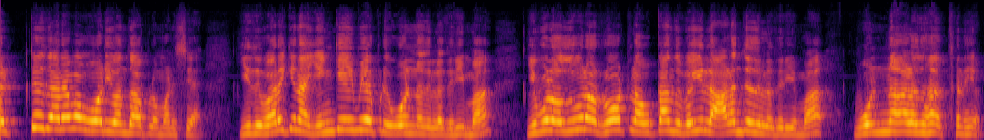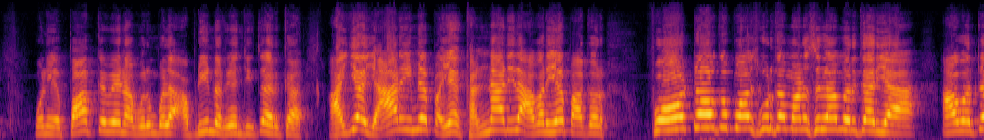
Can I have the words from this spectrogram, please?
எட்டு தடவை ஓடி வந்தாப்புல மனுஷன். இது வரைக்கும் நான் எங்கேயுமே இப்படி ஓடினதில்லை தெரியுமா? இவ்வளோ தூரம் ரோட்டில் உட்காந்து வெயிலில் அலைஞ்சதில்லை தெரியுமா? ஒன்றால் தான் அத்தனையும். உன்னைய பார்க்கவே நான் விரும்பலை அப்படின்ற ரேஞ்சுக்கு தான் இருக்கார். ஐயா யாரையுமே ஏன் கண்ணாடியில் அவரையே பார்க்க ஃபோட்டோவுக்கு போஸ்ட் கொடுக்க மனசு இல்லாமல் இருக்காருயா அவர்கிட்ட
